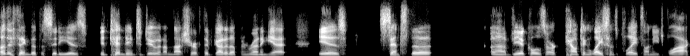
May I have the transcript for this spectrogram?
other thing that the city is intending to do, and I'm not sure if they've got it up and running yet, is since the uh, vehicles are counting license plates on each block,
